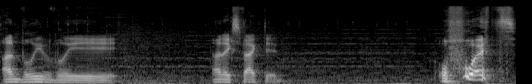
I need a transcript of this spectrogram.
unbelievably unexpected. What?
